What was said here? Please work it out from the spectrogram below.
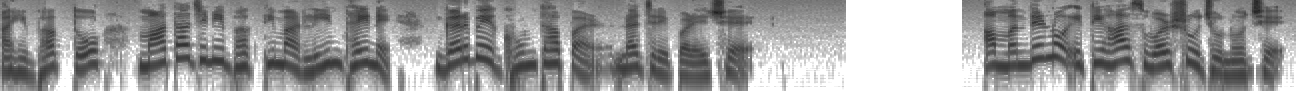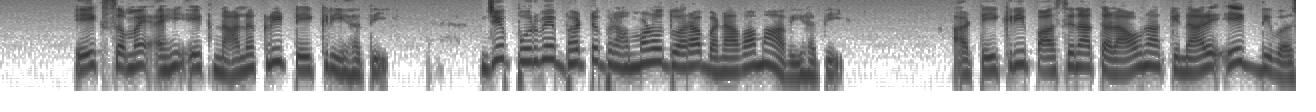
અહીં ભક્તો માતાજીની ભક્તિમાં લીન થઈને ગરબે ઘૂમતા પણ નજરે પડે છે. આ મંદિરનો ઇતિહાસ વર્ષો જૂનો છે. એક સમય અહીં એક નાનકડી ટેકરી હતી. જે પૂર્વે ભટ્ટ બ્રાહ્મણો દ્વારા બનાવવામાં આવી હતી. આ ટેકરી પાસેના તળાવના કિનારે એક દિવસ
